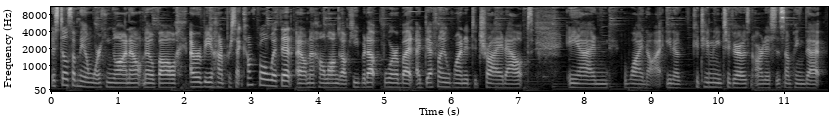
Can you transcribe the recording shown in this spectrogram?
It's still something I'm working on. I don't know if I'll ever be 100% comfortable with it. I don't know how long I'll keep it up for, but I definitely wanted to try it out. And why not? You know, continuing to grow as an artist is something that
